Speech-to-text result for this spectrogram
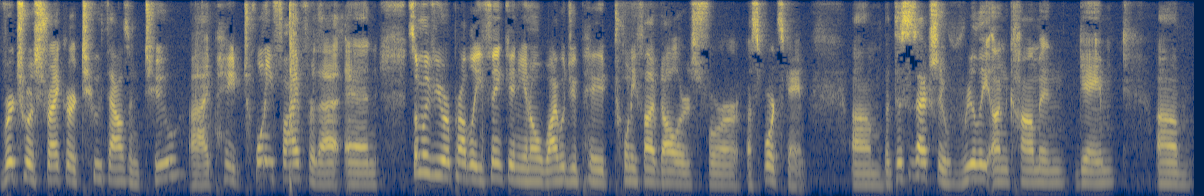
Virtua Striker 2002. Uh, I paid 25 for that, and some of you are probably thinking, you know, why would you pay $25 for a sports game? Um, but this is actually a really uncommon game. Um,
